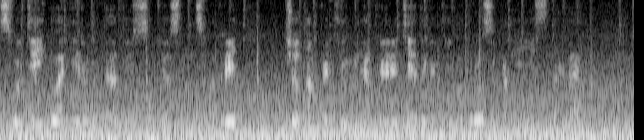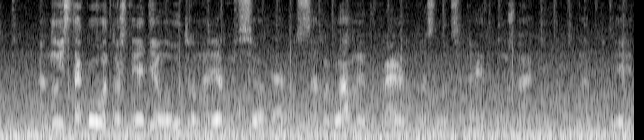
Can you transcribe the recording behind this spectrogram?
свой день планировать, да, то есть, соответственно, смотреть, что там, какие у меня приоритеты, какие вопросы ко мне есть и так далее. А, ну, из такого, то, что я делаю утром, наверное, все, да, то есть самое главное, это правильно проснуться, для этого нужна перед,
